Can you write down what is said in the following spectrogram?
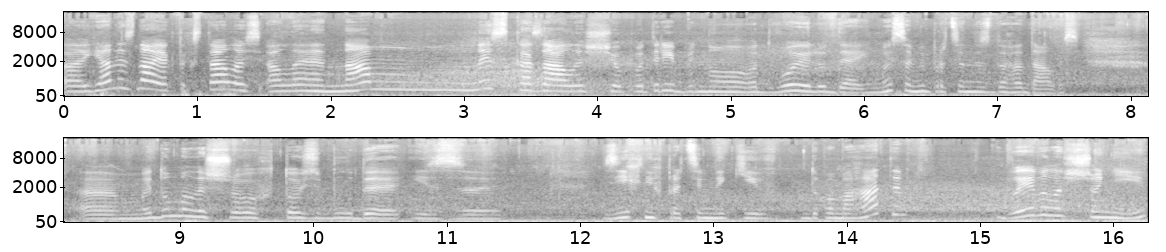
Е, Я не знаю, як так сталося, але нам не сказали, що потрібно двоє людей. Ми самі про це не здогадались. Е, Ми думали, що хтось буде із, з їхніх працівників допомагати. Виявилось, що ні.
